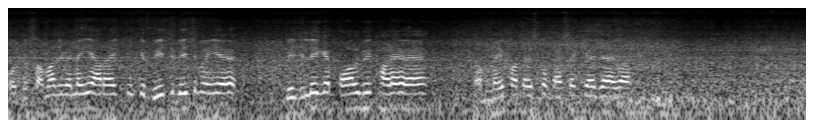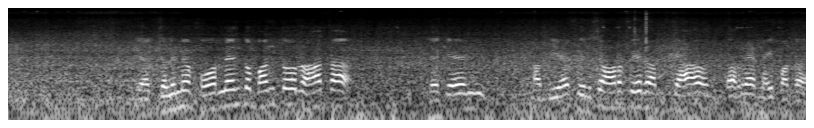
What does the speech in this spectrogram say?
वो तो समझ में नहीं आ रहा है, क्योंकि बीच बीच में ये बिजली के पॉल भी खड़े हैं। तो अब नहीं पता इसको कैसे किया जाएगा। एक्चुअली में फोर लेन तो बंद तो रहा था, लेकिन अब ये फिर से और फिर अब क्या कर रहे हैं, नहीं पता।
